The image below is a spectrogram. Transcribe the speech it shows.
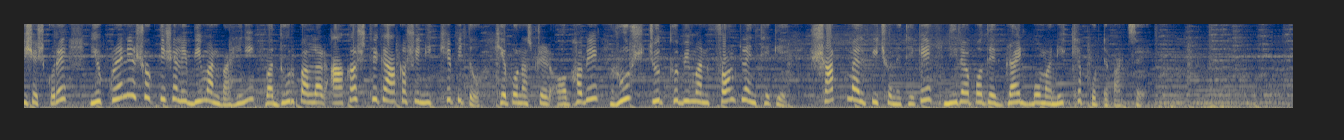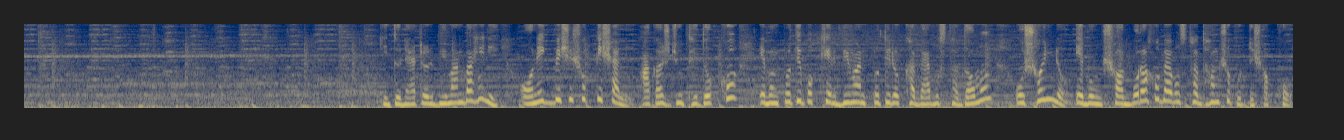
বিশেষ করে ইউক্রেনের শক্তিশালী বিমান বাহিনী বা দূরপাল্লার আকাশ থেকে আকাশে নিক্ষেপিত ক্ষেপণাস্ত্রের অভাবে রুশ যুদ্ধ বিমান ফ্রন্টলাইন থেকে ষাট মাইল পিছনে থেকে নিরাপদে গ্লাইড বোমা নিক্ষেপ করতে পারছে। কিন্তু ন্যাটোর বিমান বাহিনী অনেক বেশি শক্তিশালী, আকাশযুদ্ধে দক্ষ এবং প্রতিপক্ষের বিমান প্রতিরক্ষা ব্যবস্থা দমন ও সৈন্য এবং সরবরাহ ব্যবস্থা ধ্বংস করতে সক্ষম।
